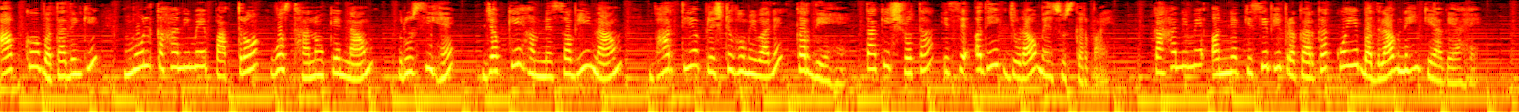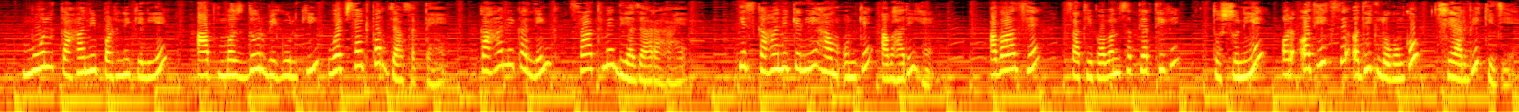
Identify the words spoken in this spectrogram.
आपको बता दें कि मूल कहानी में पात्रों व स्थानों के नाम रूसी हैं, जबकि हमने सभी नाम भारतीय पृष्ठभूमि वाले कर दिए हैं, ताकि श्रोता इससे अधिक जुड़ाव महसूस कर पाए। कहानी में अन्य किसी भी प्रकार का कोई बदलाव नहीं किया गया है। मूल कहानी पढ़ने के लिए आप मजदूर बिगुल की वेबसाइट पर जा सकते हैं। कहानी का लिंक साथ में दिया जा रहा है। इस कहानी के लिए हम उनके आभारी हैं। आवाज़ है साथी पवन सत्यार्थी की। तो सुनिए और अधिक से अधिक लोगों को शेयर भी कीजिए।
